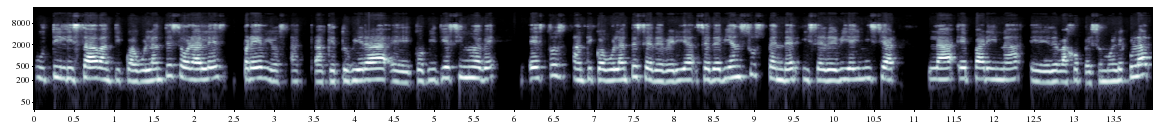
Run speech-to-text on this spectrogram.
utilizaba anticoagulantes orales previos a, que tuviera eh, COVID-19, estos anticoagulantes se, debería, se debían suspender y se debía iniciar la heparina eh, de bajo peso molecular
